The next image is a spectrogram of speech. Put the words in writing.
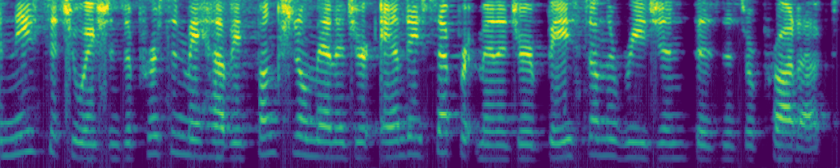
In these situations, a person may have a functional manager and a separate manager based on the region, business, or product.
